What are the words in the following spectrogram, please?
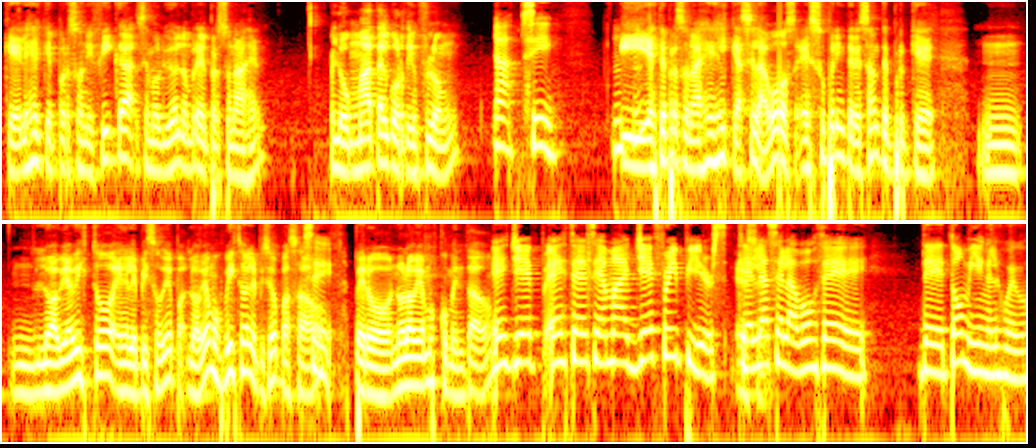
Que él es el que personifica, se me olvidó el nombre del personaje. Lo mata el gordinflón. ah, sí. Y este personaje es el que hace la voz. Es súper interesante porque lo había visto en el episodio, lo habíamos visto en el episodio pasado, Sí. pero no lo habíamos comentado. Es Jeff, este se llama Jeffrey Pierce, que Ese. él hace la voz de, de Tommy en el juego.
